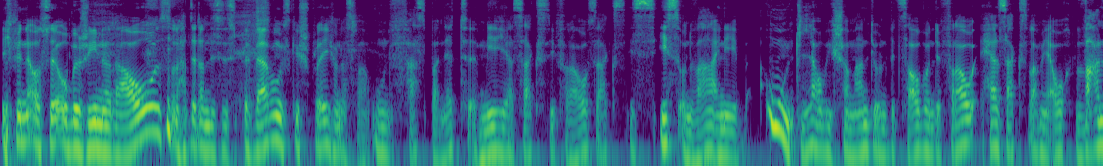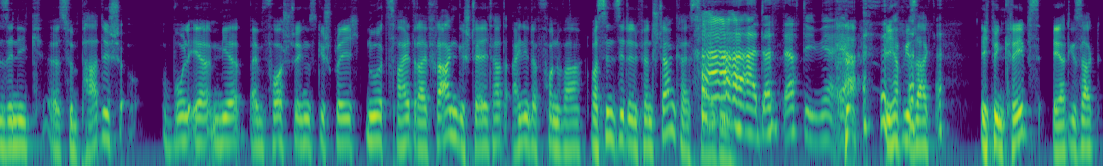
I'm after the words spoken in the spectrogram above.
ich bin aus der Aubergine raus und hatte dann dieses Bewerbungsgespräch und das war unfassbar nett. Mirja Sachs, die Frau Sachs, ist, ist und war eine unglaublich charmante und bezaubernde Frau. Herr Sachs war mir auch wahnsinnig äh, sympathisch obwohl er mir beim Vorstellungsgespräch nur zwei, drei Fragen gestellt hat. Eine davon war, was sind Sie denn für ein Sternkreiszeichen? Ah, das dachte ich mir, ja. ich habe gesagt, ich bin Krebs. Er hat gesagt,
